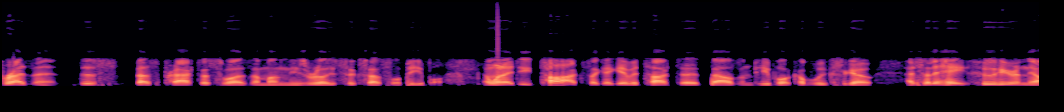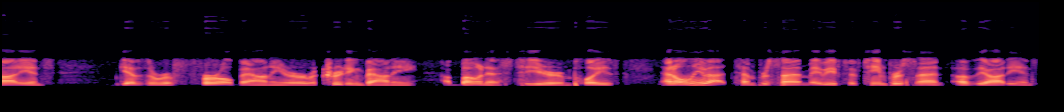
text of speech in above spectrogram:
present this best practice was among these really successful people. And when I do talks, like I gave a talk to a thousand people a couple weeks ago, I said, "Hey, who here in the audience gives a referral bounty or a recruiting bounty, a bonus to your employees?" And only about 10%, maybe 15% of the audience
